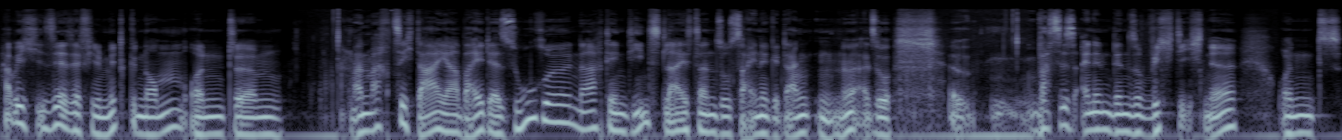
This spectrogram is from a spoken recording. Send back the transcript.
habe ich sehr sehr viel mitgenommen und ähm, man macht sich da ja bei der Suche nach den Dienstleistern so seine Gedanken. Ne? Also äh, was ist einem denn so wichtig? Ne? Und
